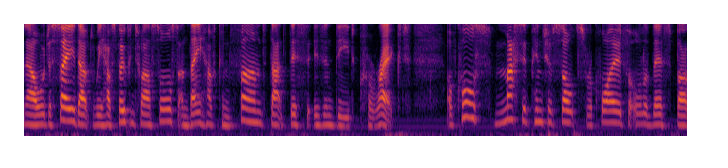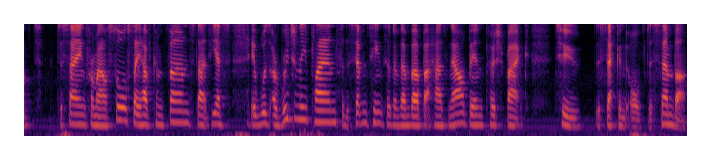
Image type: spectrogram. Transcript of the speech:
Now, we'll just say that we have spoken to our source and they have confirmed that this is indeed correct. Of course, massive pinch of salts required for all of this, but just saying from our source, they have confirmed that yes, it was originally planned for the 17th of November, but has now been pushed back to the 2nd of December.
